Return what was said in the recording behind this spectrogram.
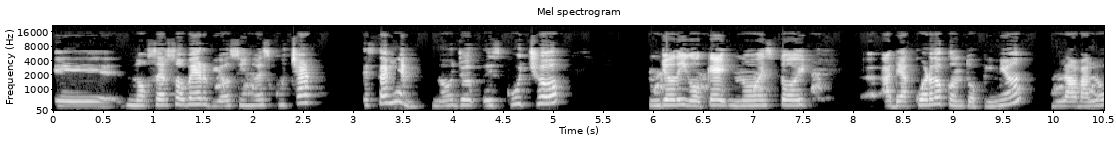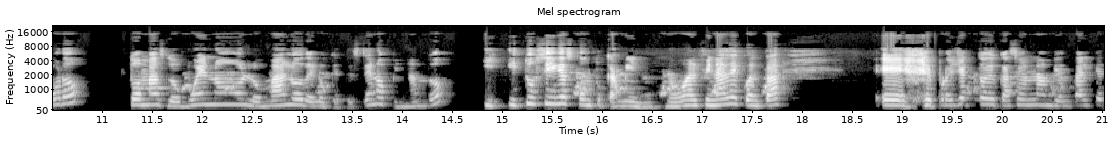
eh, no ser soberbio, sino escuchar. Está bien, ¿no? Yo escucho, yo digo, ok, no estoy ah, de acuerdo con tu opinión, la valoro, tomas lo bueno, lo malo de lo que te estén opinando y, y tú sigues con tu camino, ¿no? Al final de cuentas, eh, el proyecto de educación ambiental que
